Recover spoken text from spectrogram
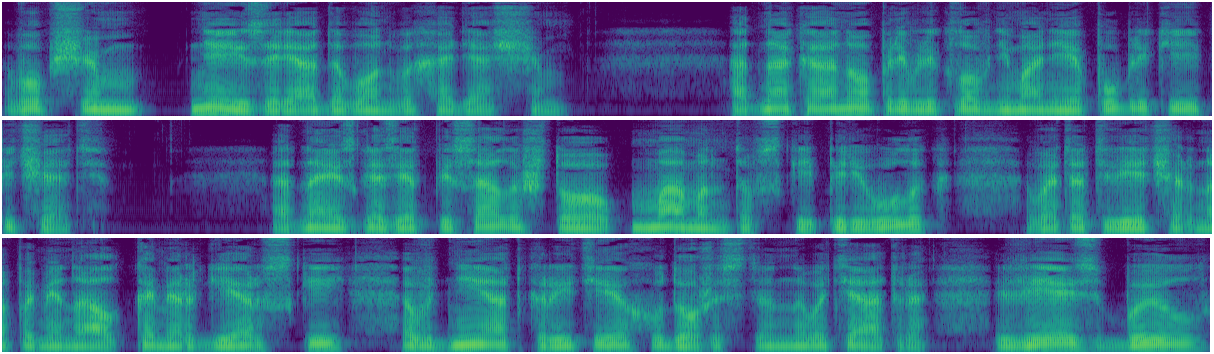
в общем, не из ряда вон выходящим. Однако оно привлекло внимание публики и печать. Одна из газет писала, что Мамонтовский переулок в этот вечер напоминал Камергерский в дни открытия художественного театра. Весь был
